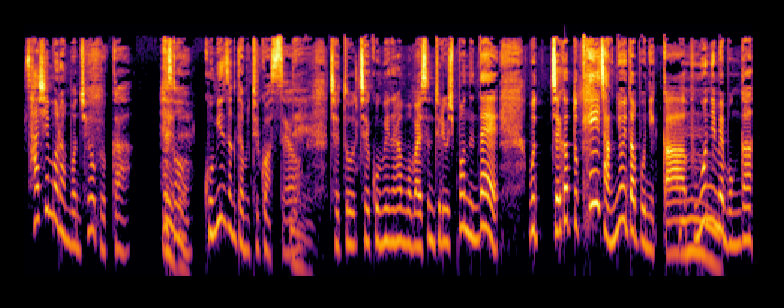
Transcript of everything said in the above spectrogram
사심을 한번 채워볼까 해서 네네. 고민 상담을 들고 왔어요. 네. 제 또 제 고민을 한번 말씀드리고 싶었는데 뭐 제가 또 K 장녀이다 보니까 음. 부모님의 뭔가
